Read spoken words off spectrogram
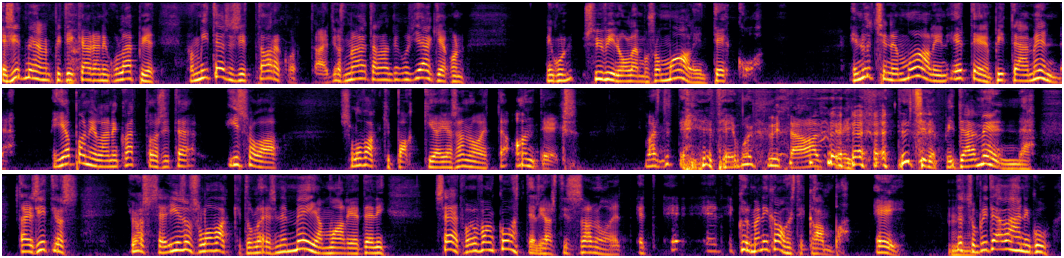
Ja sitten meidän piti käydä niin kuin läpi, että no mitä se sitten tarkoittaa. Että jos me ajatellaan niin kuin jääkiekon niin kuin syvin olemus on maalin teko, niin nyt sinne maalin eteen pitää mennä. Niin japanilainen katsoo sitä isoa slovakkipakkia ja sanoo, että anteeksi. Mä sanoin, nyt, nyt ei voi pyytää anteeksi. Nyt sinne pitää mennä. Tai sitten jos, jos se iso slovakki tulee sinne meidän maali eteen, niin sä et voi vaan kohteliasti sanoa, että et, et, et, kyllä mä niin kauheasti kampa. Ei. Mm. Nyt sun pitää vähän niin kuin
